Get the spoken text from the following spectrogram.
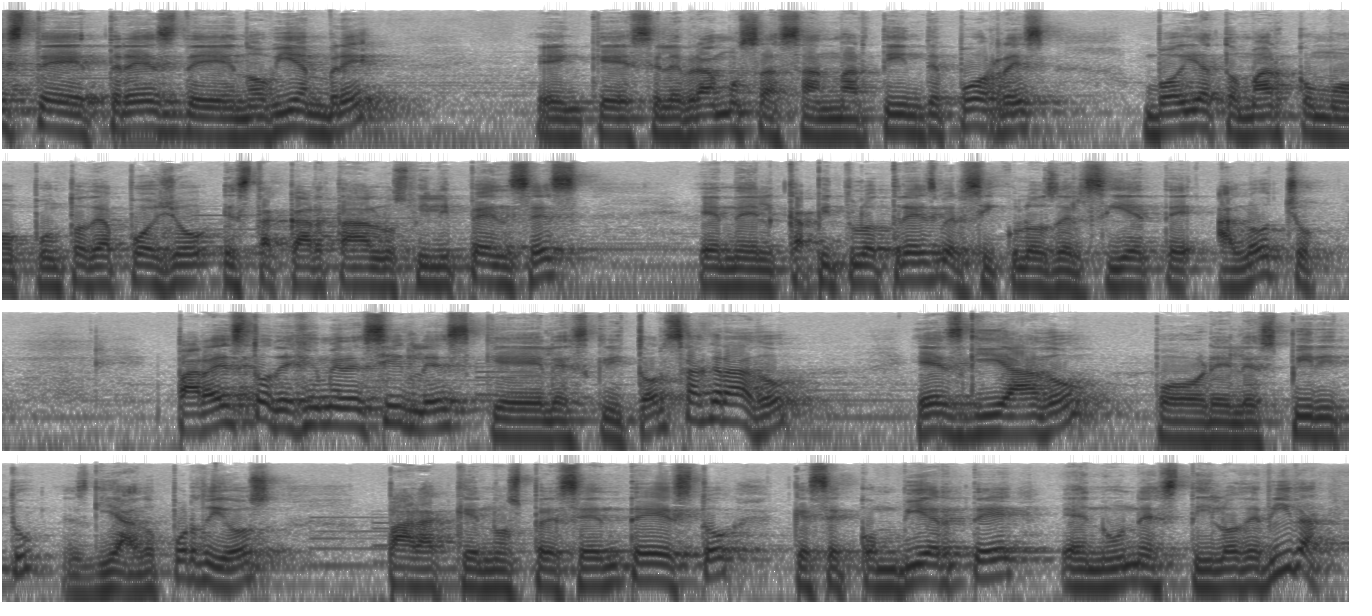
este 3 de noviembre, en que celebramos a San Martín de Porres, voy a tomar como punto de apoyo esta carta a los filipenses en el capítulo 3, versículos del 7 al 8. Para esto déjenme decirles que el escritor sagrado es guiado por el Espíritu, es guiado por Dios, para que nos presente esto que se convierte en un estilo de vida.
